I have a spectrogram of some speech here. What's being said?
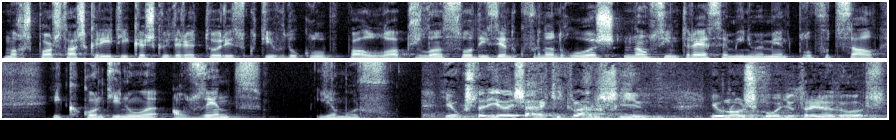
Uma resposta às críticas que o diretor executivo do clube, Paulo Lopes, lançou, dizendo que Fernando Ruas não se interessa minimamente pelo futsal e que continua ausente e amorfo. Eu gostaria de deixar aqui claro o seguinte: eu não escolho treinadores,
